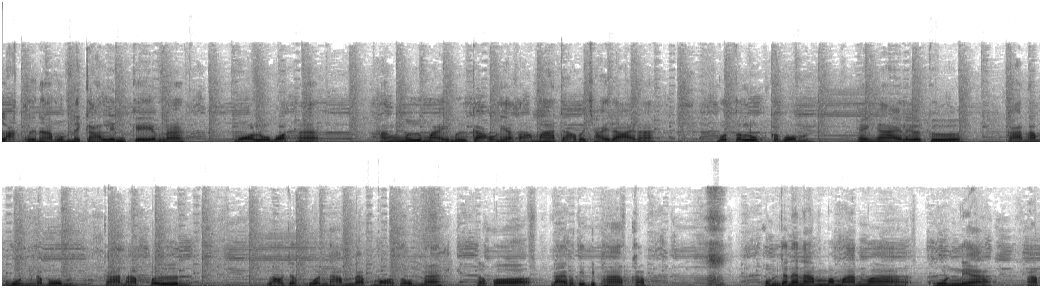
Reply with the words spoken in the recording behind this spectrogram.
หลักๆ เลยนะครับผมในการเล่นเกมนะวอลโรบอทฮะทั้งมือใหม่มือเก่าเนี่ยสามารถจะเอาไปใช้ได้นะ บทสรุปครับผมง่ายๆเลยก็คือ การอัพหุ่นครับผม การอัพปืน เราจะควรทำแบบเหมาะสมนะ แล้วก็ได้ประสิทธิภาพครับ ผมจะแนะนำประมาณว่าหุ่นเนี่ยอัพ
